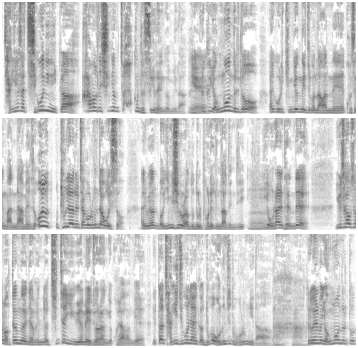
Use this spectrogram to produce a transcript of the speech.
자기 회사 직원이니까 아무래도 신경 조금 더 쓰게 되는 겁니다. 예. 그리고 그 영무원들도 아이고 우리 김경래 직원 나왔네 고생 많네 하면서 어 둘이 아들 작업을 혼자 하고 있어 아니면 뭐 임시로라도 늘 보내준다든지 음. 이게 원활히 되는데 이 사업소는 어떤 거냐면요 진짜 이 위험에 애조라는 게 고약한 게 일단 자기 직원이 하니까 누가 오는지도 모릅니다. 아하. 그리고 예를 들면 영무원들도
